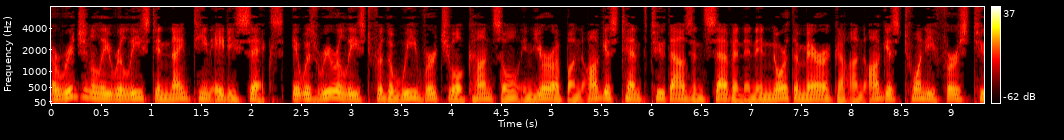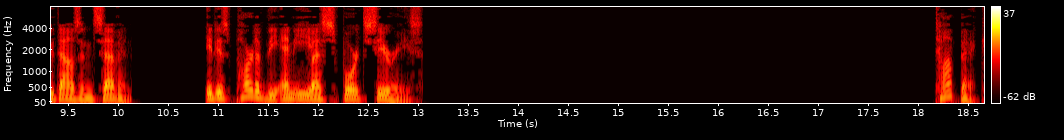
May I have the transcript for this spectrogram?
Originally released in 1986, it was re-released for the Wii Virtual Console in Europe on August 10, 2007 and in North America on August 21, 2007. It is part of the NES Sports series. Topic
